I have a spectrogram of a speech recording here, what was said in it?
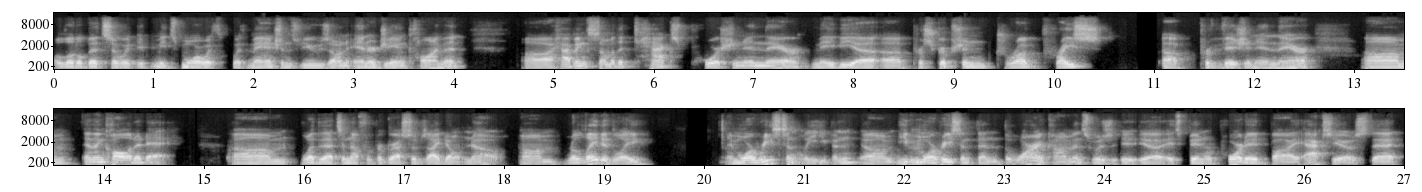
a little bit so it, it meets more with with Manchin's views on energy and climate. Uh, having some of the tax portion in there, maybe a, a prescription drug price uh, provision in there, um, and then call it a day. Um, whether that's enough for progressives, I don't know. Um, relatedly, and more recently, even um, even more recent than the Warren comments, was uh, it's been reported by Axios that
